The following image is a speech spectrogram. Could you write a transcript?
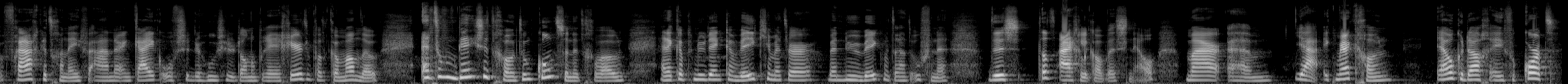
Vraag ik het gewoon even aan haar en kijken of ze er, hoe ze er dan op reageert op het commando. En toen deed ze het gewoon, toen kon ze het gewoon. En ik heb nu denk ik een weekje met haar, ben nu een week met haar aan het oefenen. Dus dat is eigenlijk al best snel. Maar um, ja, ik merk gewoon elke dag even kort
